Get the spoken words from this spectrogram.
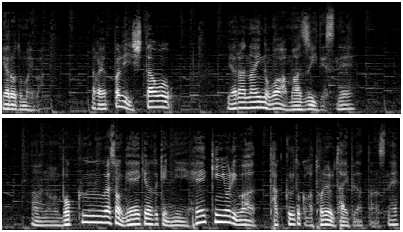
やろうと思えば。だからやっぱり下をやらないのはまずいですね。あの僕はその現役の時に平均よりはタックルとかが取れるタイプだったんですね。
